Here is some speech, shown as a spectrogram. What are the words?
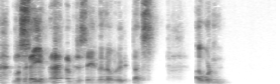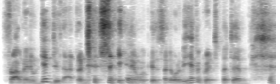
I'm not saying that. I'm just saying that no, that's. I wouldn't frown anyone did do that. I'm just saying, you know, because I don't want to be hypocrites. But um, Yeah,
